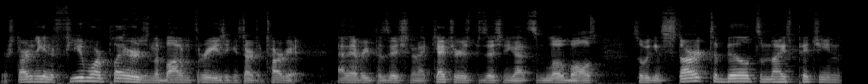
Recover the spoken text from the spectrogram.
we're starting to get a few more players in the bottom threes you can start to target at every position. And at catcher's position, you got some low balls. So we can start to build some nice pitching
